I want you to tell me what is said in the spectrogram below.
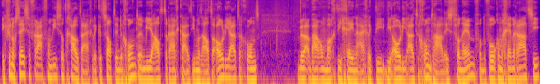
Ik vind nog steeds de vraag van wie is dat goud eigenlijk? Het zat in de grond en wie haalt het er eigenlijk uit? Iemand haalt de olie uit de grond. Waarom mag diegene eigenlijk die, die olie uit de grond halen? Is het van hem, van de volgende generatie?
